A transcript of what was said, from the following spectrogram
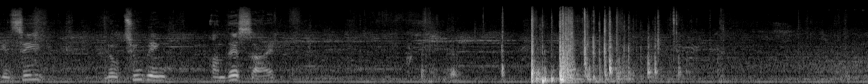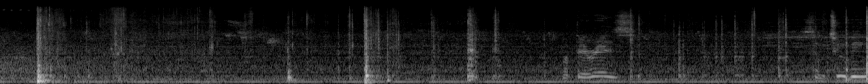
You can see, no tubing on this side. But there is some tubing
